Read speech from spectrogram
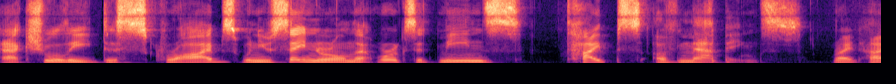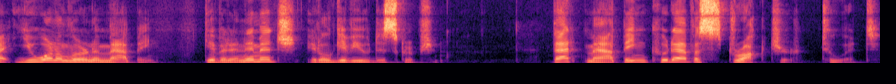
actually describes when you say neural networks it means types of mappings, right? You want to learn a mapping. Give it an image, it'll give you a description. That mapping could have a structure to it.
